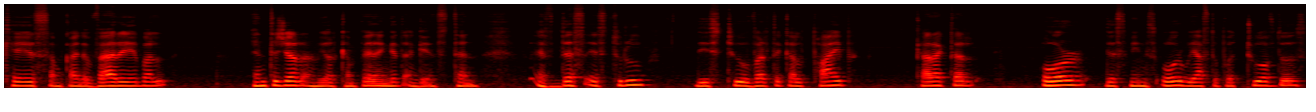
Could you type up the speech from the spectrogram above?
k is some kind of variable integer and we are comparing it against 10 if this is true these two vertical pipe character or this means or we have to put two of those.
